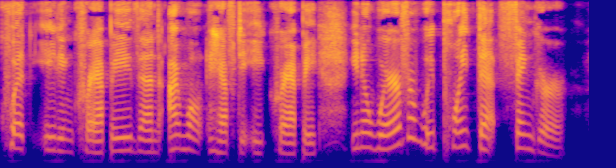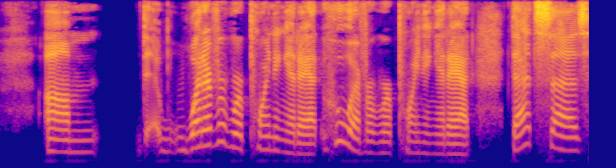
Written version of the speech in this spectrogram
quit eating crappy, then I won't have to eat crappy. You know, wherever we point that finger, um, whatever we're pointing it at, whoever we're pointing it at, that says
